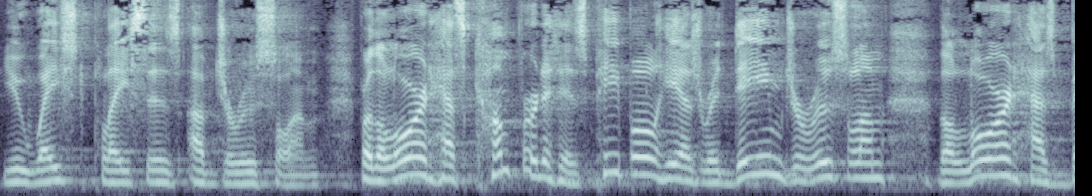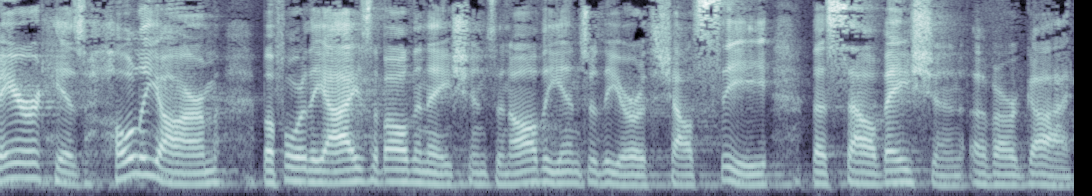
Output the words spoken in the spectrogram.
you waste places of Jerusalem. For the Lord has comforted his people, he has redeemed Jerusalem. The Lord has bared his holy arm before the eyes of all the nations, and all the ends of the earth shall see the salvation of our God.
